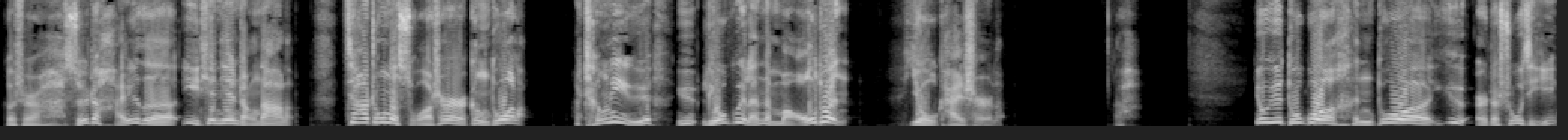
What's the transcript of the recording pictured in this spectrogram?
可是啊，随着孩子一天天长大了，家中的琐事更多了。程丽宇与刘桂兰的矛盾又开始了。啊，由于读过很多育儿的书籍，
